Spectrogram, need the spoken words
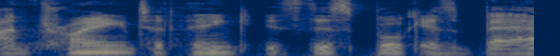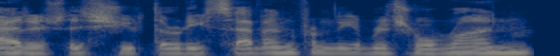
I'm trying to think is this book as bad as issue 37 from the original run?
